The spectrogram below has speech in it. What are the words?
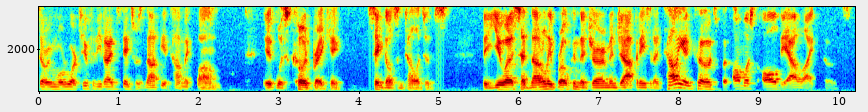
during World War II for the United States was not the atomic bomb, it was code breaking, signals intelligence. The US had not only broken the German, Japanese, and Italian codes, but almost all the Allied codes.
